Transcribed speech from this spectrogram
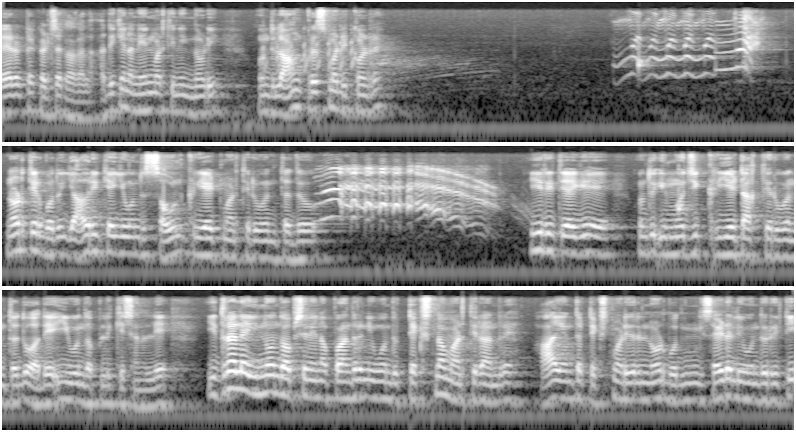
ಡೈರೆಕ್ಟಾಗಿ ಕಳ್ಸೋಕ್ಕಾಗಲ್ಲ. ಅದಕ್ಕೆ ನಾನು ಏನು ಮಾಡ್ತೀನಿ ಈಗ ನೋಡಿ, ಒಂದು ಲಾಂಗ್ ಪ್ರೆಸ್ ಮಾಡಿ ಇಟ್ಕೊಂಡ್ರೆ? ನೋಡ್ತಿರ್ಬೋದು ಯಾವ ರೀತಿಯಾಗಿ ಒಂದು ಸೌಂಡ್ ಕ್ರಿಯೇಟ್ ಮಾಡ್ತಿರುವಂಥದ್ದು. ಈ ರೀತಿಯಾಗಿ ಒಂದು ಇಮೋಜಿ ಕ್ರಿಯೇಟ್ ಆಗ್ತಿರುವಂಥದ್ದು ಅದೇ ಈ ಒಂದು ಅಪ್ಲಿಕೇಶನಲ್ಲಿ ಇದರಲ್ಲೇ ಇನ್ನೊಂದು ಆಪ್ಷನ್ ಏನಪ್ಪ ಅಂದರೆ ನೀವು ಒಂದು ಟೆಕ್ಸ್ಟ್ನ ಮಾಡ್ತೀರಾ ಅಂದರೆ, ಹಾಯ್ ಅಂತ ಟೆಕ್ಸ್ಟ್ ಮಾಡಿದರೆ ನೋಡ್ಬೋದು, ನಿಮಗೆ ಸೈಡಲ್ಲಿ ಒಂದು ರೀತಿ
